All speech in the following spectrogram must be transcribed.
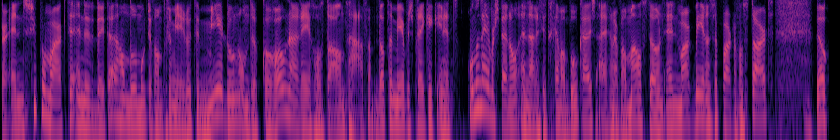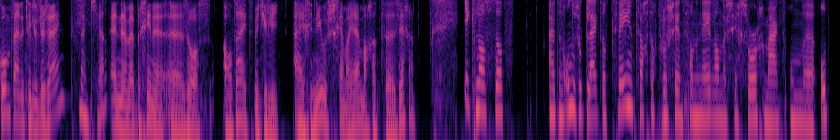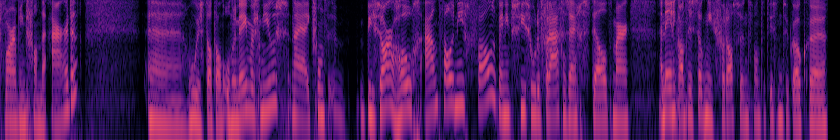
En supermarkten en de detailhandel moeten van premier Rutte meer doen om de coronaregels te handhaven. Dat en meer bespreek ik in het ondernemerspanel. En daar zit Gemma Broekhuis, eigenaar van Milestone, en Mark Berensen, partner van Start. Welkom, fijn dat jullie er zijn. Dankjewel. En uh, we beginnen uh, zoals altijd met jullie eigen nieuws. Gemma, jij mag het uh, zeggen. Ik las dat uit een onderzoek blijkt dat 82% van de Nederlanders zich zorgen maakt om de opwarming van de aarde. Uh, hoe is dat dan ondernemersnieuws? Nou ja, ik vond het een bizar hoog aantal in ieder geval. Ik weet niet precies hoe de vragen zijn gesteld. Maar aan de ene kant is het ook niet verrassend. Want het is natuurlijk ook uh,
